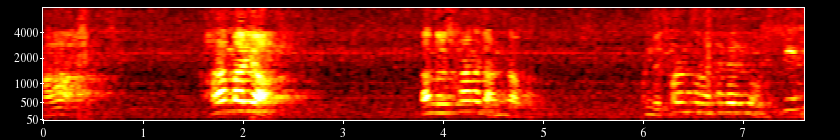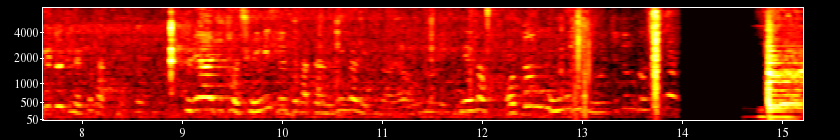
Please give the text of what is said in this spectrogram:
아, 가란 말이야. 난 널 사랑하지 않는다고. 근데 사랑처럼 해내는 건 그게 해도 될 것 같아요. 그래야지 더 재밌을 것 같다는 생각이 들어요. 그래서 어떤 동물이 좋을지 좀 더 생각.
